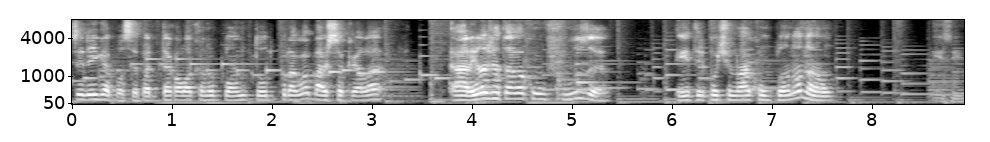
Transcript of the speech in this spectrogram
se liga, pô, você pode estar colocando o plano todo por água abaixo. Só que ela. A Leila já tava confusa entre continuar com o plano ou não. Sim.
